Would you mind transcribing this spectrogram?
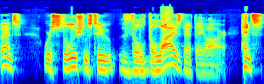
events were solutions to the the lies that they are. Hence,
